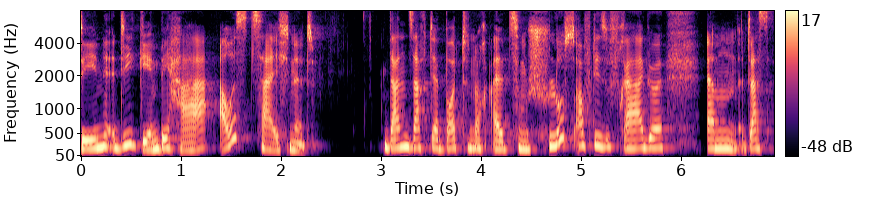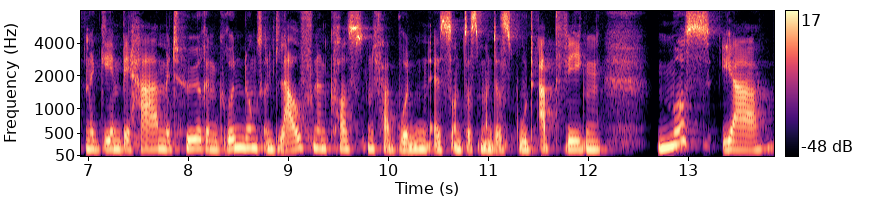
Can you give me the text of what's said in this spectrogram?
den die GmbH auszeichnet. Dann sagt der Bot noch all zum Schluss auf diese Frage, ähm, dass eine GmbH mit höheren Gründungs- und laufenden Kosten verbunden ist und dass man das gut abwägen muss. Ja,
